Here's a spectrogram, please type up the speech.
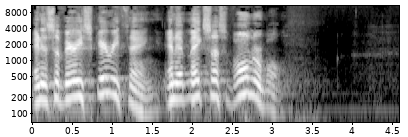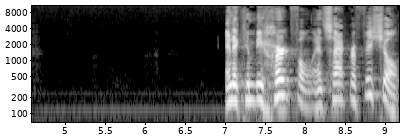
And it's a very scary thing, and it makes us vulnerable. and it can be hurtful and sacrificial.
